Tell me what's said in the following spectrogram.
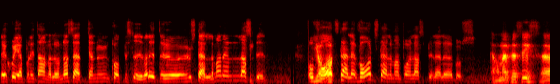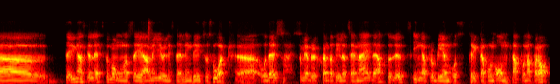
det sker på lite annorlunda sätt. Kan du kort beskriva lite hur, hur ställer man en lastbil? Och Ja. vad, ställer, vad ställer man på en lastbil eller buss? Ja, men precis. Eh, det är ju ganska lätt för många att säga ja, hjulinställning, det är inte så svårt. Uh, och det är som jag brukar skämta till att säga, nej, det är absolut inga problem att trycka på en on-knapp på en apparat.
